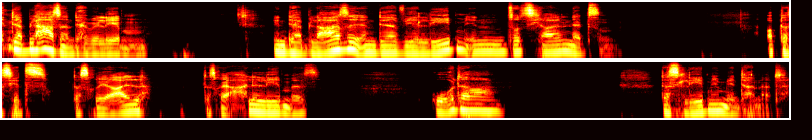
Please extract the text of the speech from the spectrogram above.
in der Blase, in der wir leben. In der Blase, in der wir leben in sozialen Netzen. Ob das jetzt das real, das reale Leben ist oder das Leben im Internet.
